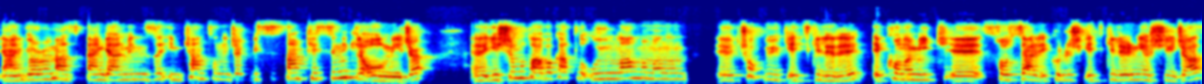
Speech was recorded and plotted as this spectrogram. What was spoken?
yani görmemezlikten gelmenize imkan tanıyacak bir sistem kesinlikle olmayacak. Ee, yeşil mutabakatla uyumlanmamanın e, çok büyük etkileri, ekonomik, e, sosyal, ekolojik etkilerini yaşayacağız.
